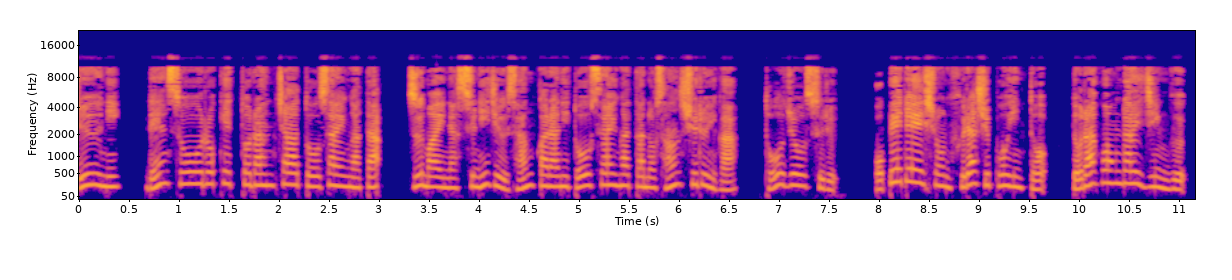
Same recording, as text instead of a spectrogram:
12連装ロケットランチャー搭載型ズ -23 から2搭載型の3種類が登場する。オペレーションフラッシュポイント、ドラゴンライジング、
